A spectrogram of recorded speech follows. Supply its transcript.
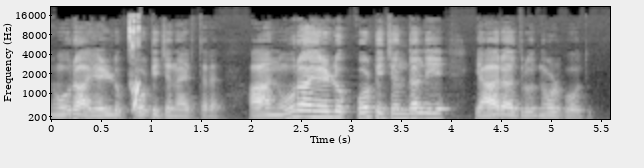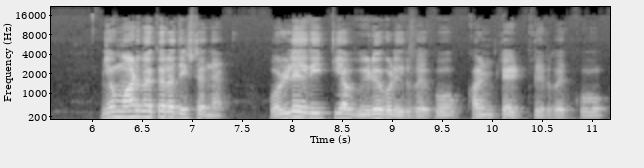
ನೂರ ಎರಡು ಕೋಟಿ ಜನ ಇರ್ತಾರೆ. ಆ ನೂರ ಎರಡು ಕೋಟಿ ಜನದಲ್ಲಿ ಯಾರಾದರೂ ನೋಡ್ಬೋದು. ನೀವು ಮಾಡಬೇಕಾರೋದು ಇಷ್ಟೇ ಒಳ್ಳೆ ರೀತಿಯ ವಿಡಿಯೋಗಳು ಇರಬೇಕು ಕಂಟೆಂಟ್ ಇರಬೇಕು.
